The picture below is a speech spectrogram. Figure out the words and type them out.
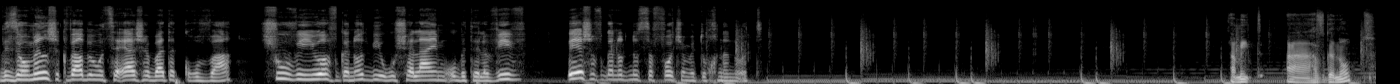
וזה אומר שכבר במוצאי השבת הקרובה, שוב יהיו הפגנות בירושלים ובתל אביב, ויש הפגנות נוספות שמתוכננות. עמית, ההפגנות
